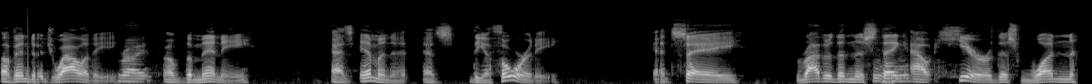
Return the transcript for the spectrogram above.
of individuality right. of the many as immanent as the authority and say, rather than this mm-hmm. thing out here, this one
